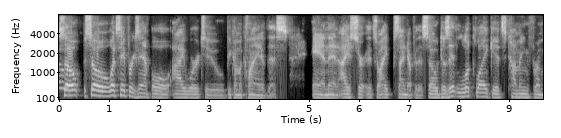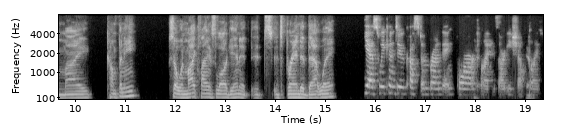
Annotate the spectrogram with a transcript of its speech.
So, so let's say, for example, I were to become a client of this, and then I so I signed up for this. So, does it look like it's coming from my company? So when my clients log in, it it's it's branded that way. Yes, we can do custom branding for our clients, our eShelf Yeah. clients.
